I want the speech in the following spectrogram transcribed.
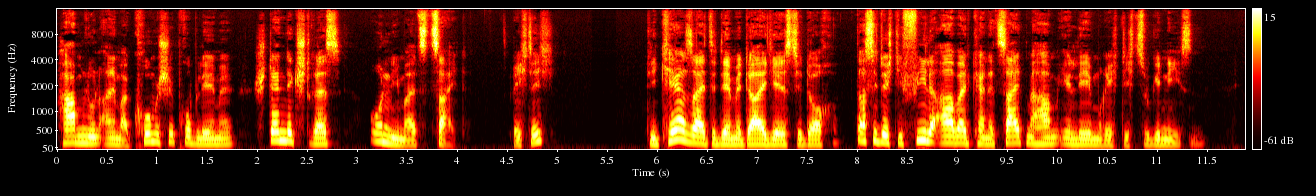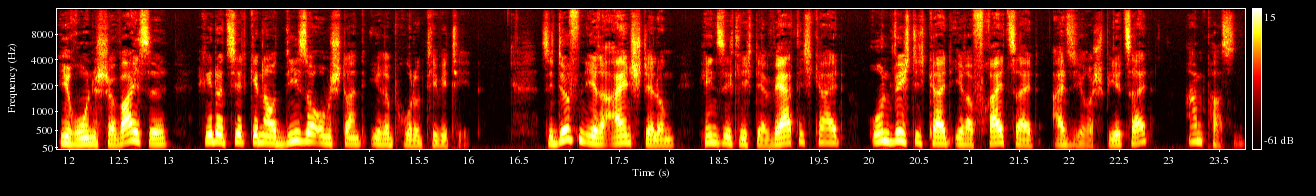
haben nun einmal komische Probleme, ständig Stress und niemals Zeit. Richtig? Die Kehrseite der Medaille ist jedoch, dass sie durch die viele Arbeit keine Zeit mehr haben, ihr Leben richtig zu genießen. Ironischerweise reduziert genau dieser Umstand ihre Produktivität. Sie dürfen ihre Einstellung hinsichtlich der Wertigkeit und Wichtigkeit ihrer Freizeit, also ihrer Spielzeit, anpassen.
